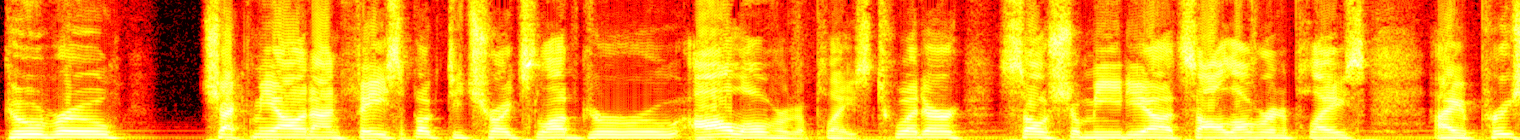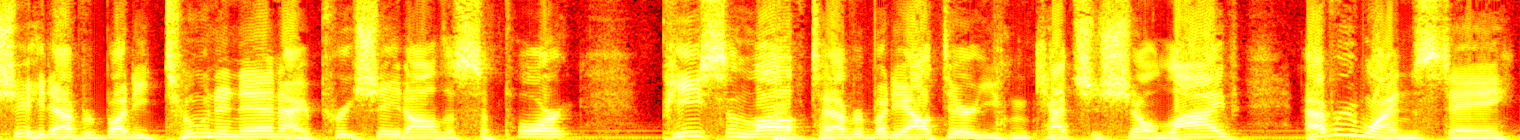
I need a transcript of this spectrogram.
Guru. Check me out on Facebook, Detroit's Love Guru, all over the place. Twitter, social media, it's all over the place. I appreciate everybody tuning in. I appreciate all the support. Peace and love to everybody out there. You can catch the show live every Wednesday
